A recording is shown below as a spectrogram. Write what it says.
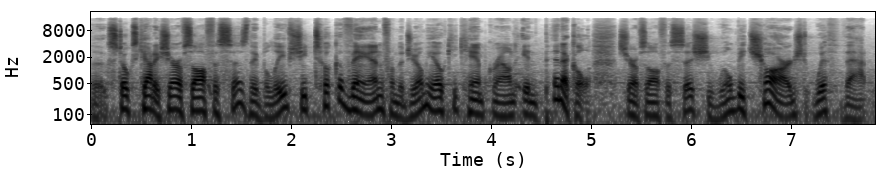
The Stokes County Sheriff's Office says they believe she took a van from the Jomeokee campground in Pinnacle. Sheriff's Office says she will be charged with that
